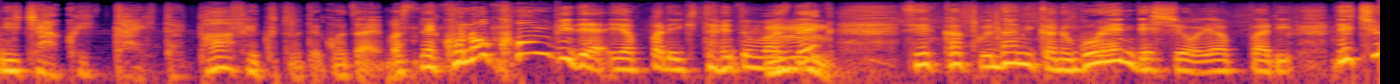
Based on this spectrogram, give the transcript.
2着1回とパーフェクトでございますね。このコンビでやっぱり行きたいと思いますね、うん、せっかく何かのご縁でしょうやっぱり。で中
